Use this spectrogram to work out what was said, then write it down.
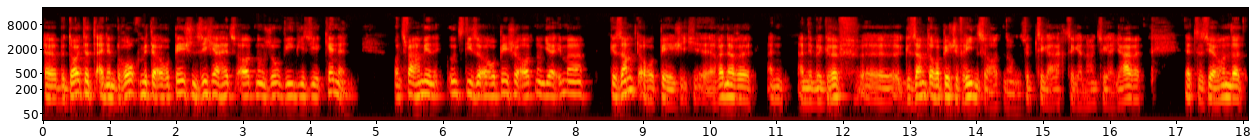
äh, bedeutet einen Bruch mit der europäischen Sicherheitsordnung, so wie wir sie kennen. Und zwar haben wir uns diese europäische Ordnung ja immer gesamteuropäisch, ich erinnere an, an den Begriff äh, gesamteuropäische Friedensordnung, 70er, 80er, 90er Jahre, letztes Jahrhundert,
